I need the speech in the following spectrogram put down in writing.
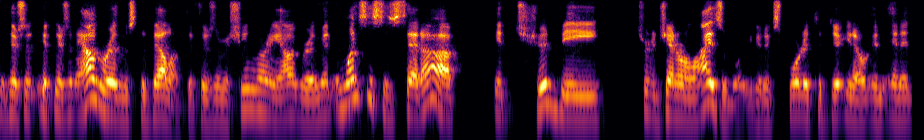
if there's a, if there's an algorithm that's developed, if there's a machine learning algorithm, and once this is set up, it should be sort of generalizable. You could export it to, do, you know, and, and it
